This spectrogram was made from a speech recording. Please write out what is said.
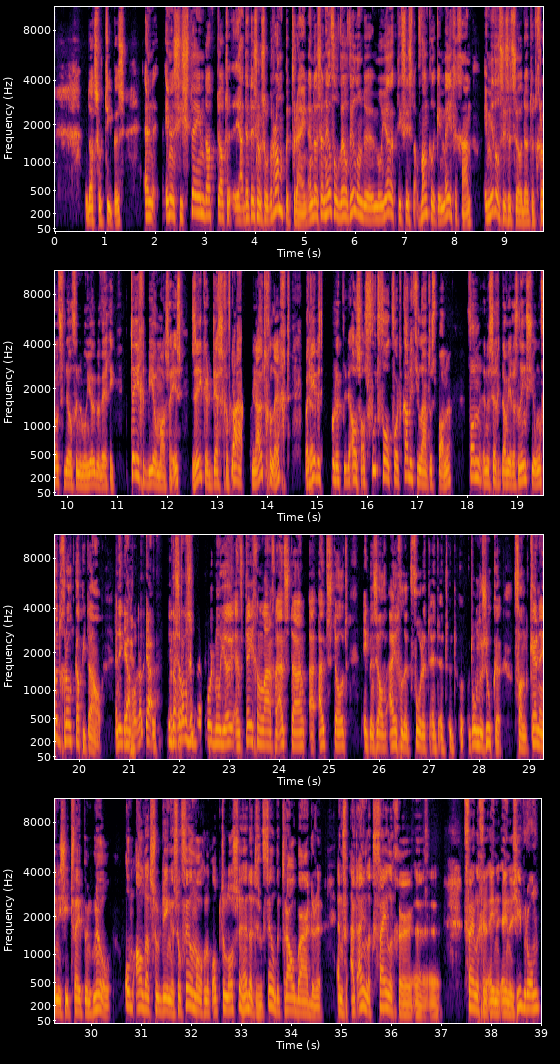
dat soort types. En in een systeem dat, dat, ja, dat is een soort rampentrein. En daar zijn heel veel welwillende milieuactivisten afhankelijk in meegegaan. Inmiddels is het zo dat het grootste deel van de milieubeweging tegen biomassa is. Zeker desgevraagd en uitgelegd. Maar die hebben zich als, als voetvolk voor het karretje laten spannen van, en dan zeg ik dan weer als linksjongen, van het groot kapitaal. En ik, ja, ben, ja, ik ben dat, is het... voor het milieu en tegen een lagere uitstoot. Ik ben zelf eigenlijk voor het, het, het, het onderzoeken van kernenergie 2.0 om al dat soort dingen zoveel mogelijk op te lossen. Hè. Dat is een veel betrouwbaardere en uiteindelijk veiliger, uh, veiliger energiebron.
